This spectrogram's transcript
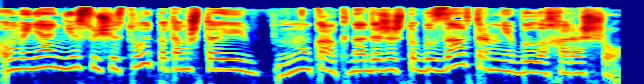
у меня не существует, потому что, ну как, надо же, чтобы завтра мне было хорошо.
